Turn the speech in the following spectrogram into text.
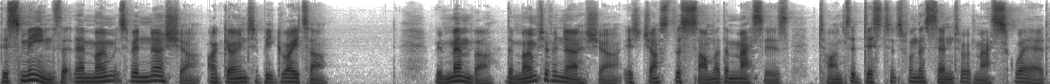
This means that their moments of inertia are going to be greater. Remember, the moment of inertia is just the sum of the masses times the distance from the center of mass squared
